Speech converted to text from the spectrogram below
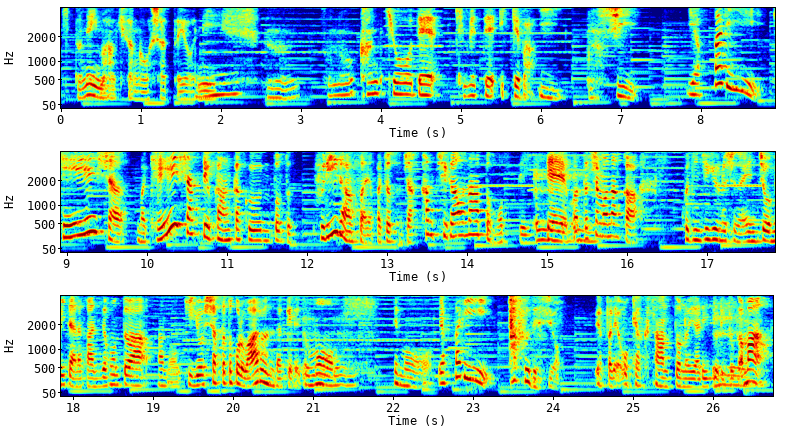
きっとね今秋さんがおっしゃったように、ね。うん、その環境で決めていけば、いいし。やっぱり経営者、まあ、経営者っていう感覚とフリーランスはやっぱちょっと若干違うなと思っていて、うんうん。私もなんか個人事業主の延長みたいな感じで本当はあの起業しちゃったところはあるんだけれども、うんでもやっぱりタフですよ。やっぱりお客さんとのやり取りとか、うん。ま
